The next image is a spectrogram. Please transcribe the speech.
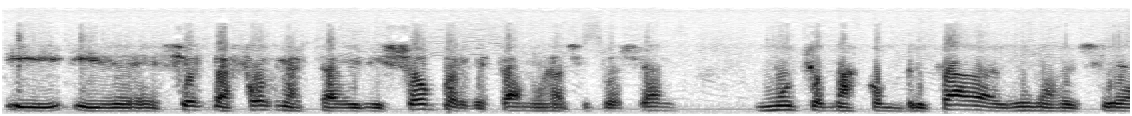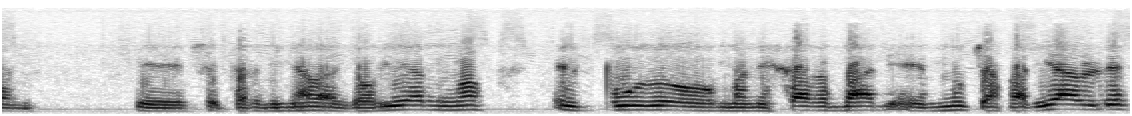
y, y, de cierta forma estabilizó porque estamos en una situación mucho más complicada. Algunos decían que se terminaba el gobierno. Él pudo manejar muchas variables.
